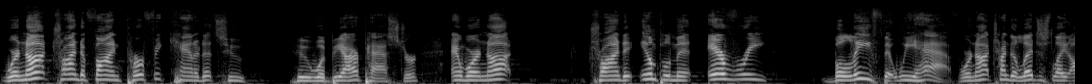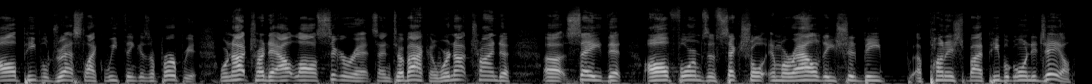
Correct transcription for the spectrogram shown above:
we're not trying to find perfect candidates who, who would be our pastor, and we're not trying to implement every belief that we have. We're not trying to legislate all people dressed like we think is appropriate. We're not trying to outlaw cigarettes and tobacco. We're not trying to uh, say that all forms of sexual immorality should be uh, punished by people going to jail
